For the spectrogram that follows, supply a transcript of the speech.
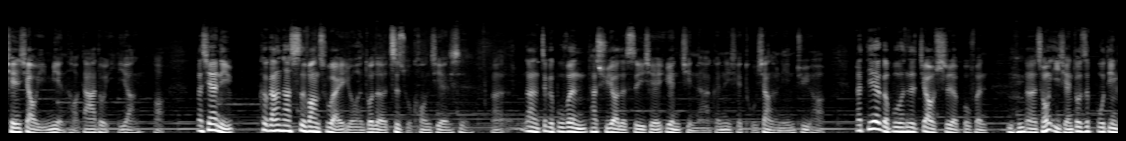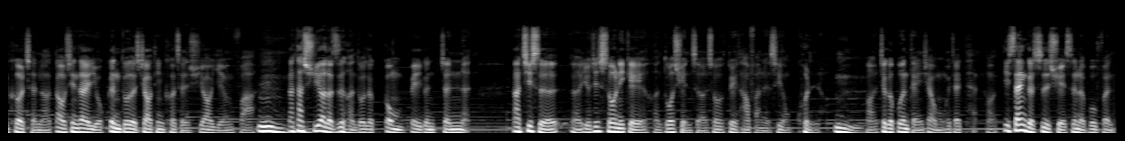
千校一面哈，大家都一样啊。那现在你。课纲它释放出来有很多的自主空间，是呃，那这个部分它需要的是一些愿景啊，跟一些图像的凝聚哈。那第二个部分是教师的部分，呃，从以前都是固定课程了，到现在有更多的校定课程需要研发，嗯，那它需要的是很多的共备跟真人。那其实呃，有些时候你给很多选择的时候，对他反而是一种困扰，嗯啊，这个部分等一下我们会再谈啊。第三个是学生的部分，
